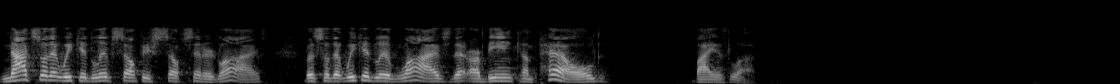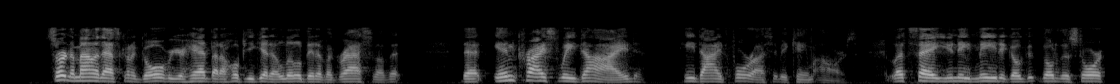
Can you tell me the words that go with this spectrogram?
not so that we could live selfish, self centered lives, but so that we could live lives that are being compelled by his love. certain amount of that's going to go over your head, but I hope you get a little bit of a grasp of it that in Christ we died, He died for us, it became ours. Let's say you need me to go go to the store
